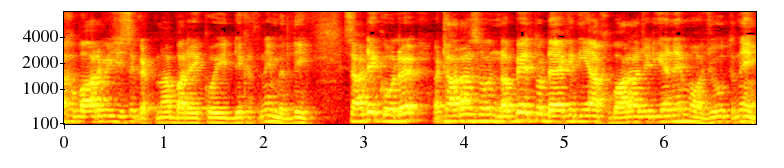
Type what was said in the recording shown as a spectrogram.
ਅਖਬਾਰ ਵਿੱਚ ਇਸ ਘਟਨਾ ਬਾਰੇ ਕੋਈ ਲਿਖਤ ਨਹੀਂ ਮਿਲਦੀ। ਸਾਡੇ ਕੋਲ 1890 ਤੋਂ ਲੈ ਕੇ ਦੀਆਂ ਅਖਬਾਰਾਂ ਜਿਹੜੀਆਂ ਨੇ ਮੌਜੂਦ ਨੇ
